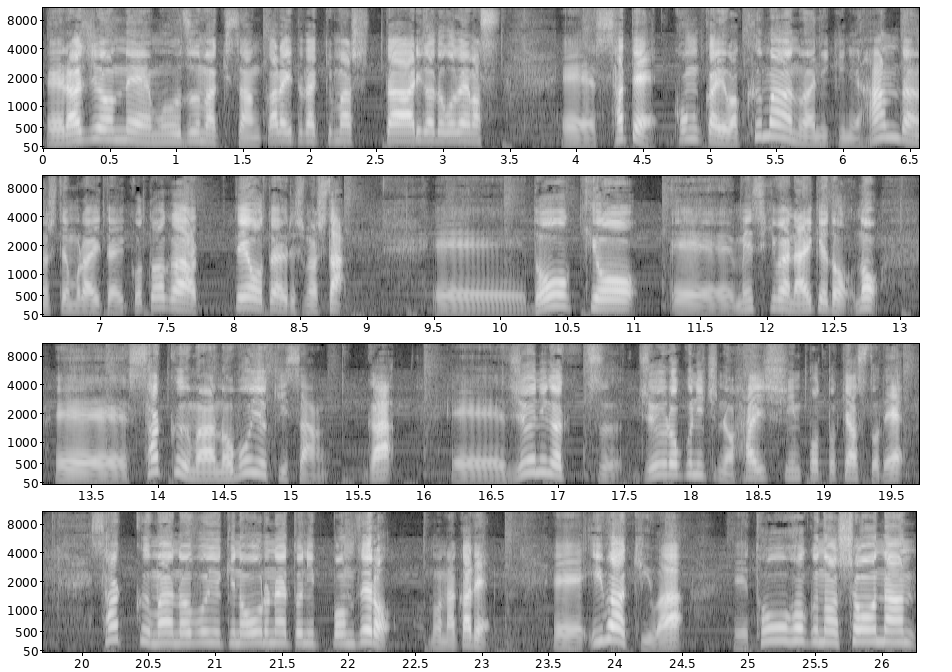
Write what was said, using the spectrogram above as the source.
えーラジオネーム渦巻さんからいただきました。ありがとうございます。えーさて今回はクマの兄貴に判断してもらいたいことがあってお便りしました、えー同郷、えー面識はないけどの、えー佐久間信之さんが、えー12月16日の配信ポッドキャストで佐久間信之の「オールナイトニッポンゼロの中で、えーいわきは、えー東北の湘南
